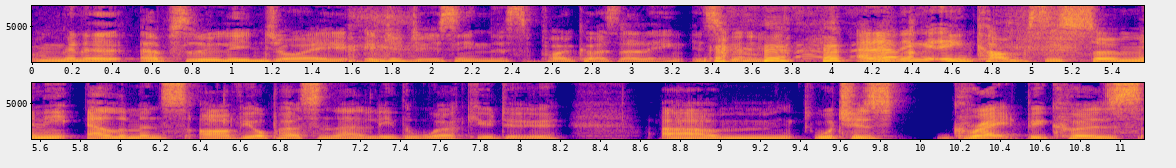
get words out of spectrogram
I'm gonna absolutely enjoy introducing this podcast. I think it's gonna be, and I think it encompasses so many elements of your personality, the work you do, um, which is great because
